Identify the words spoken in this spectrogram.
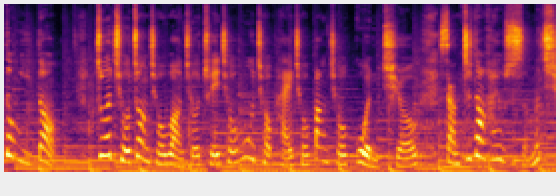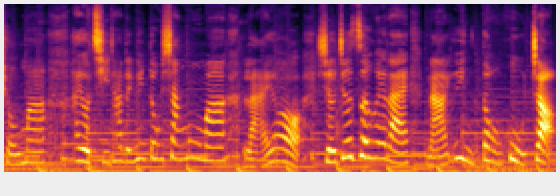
动一动。桌球、撞球、网球、锤球、木球、排球、棒球、滚球，想知道还有什么球吗？还有其他的运动项目吗？来哦，小揪这回来拿运动护照。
